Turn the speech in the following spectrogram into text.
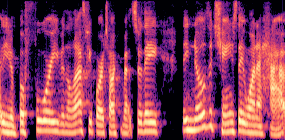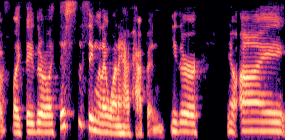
you know before even the last people are talking about so they they know the change they want to have like they they're like this is the thing that i want to have happen either you know i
